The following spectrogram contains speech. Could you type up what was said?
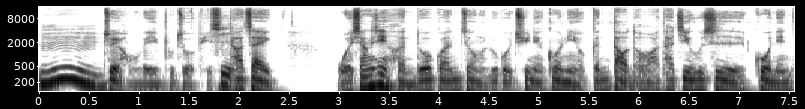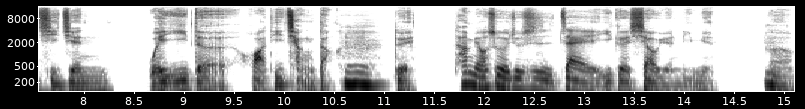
嗯，最红的一部作品。是它在，我相信很多观众如果去年过年有跟到的话，它几乎是过年期间唯一的话题强档。嗯，对，它描述的就是在一个校园里面，呃，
